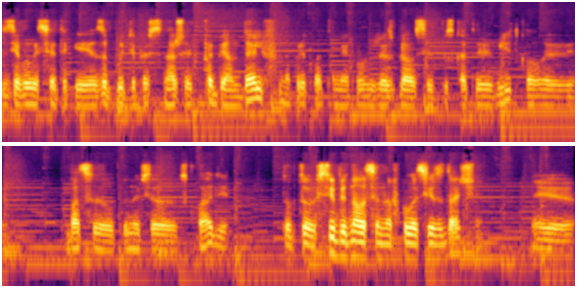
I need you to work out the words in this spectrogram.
З'явилися такі забуті персонажі, як Фабіан Дельф, наприклад, там якого вже збирався відпускати влітку, але він бац опинився в складі. Тобто всі об'єдналися навколо цієї задачі е,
